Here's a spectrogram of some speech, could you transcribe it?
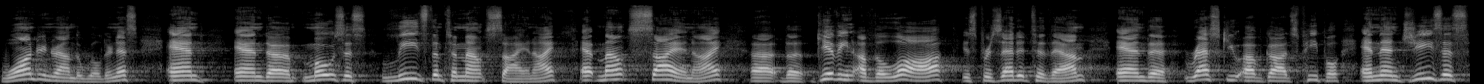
wandering around the wilderness, and, and uh, Moses leads them to Mount Sinai. At Mount Sinai, uh, the giving of the law is presented to them, and the rescue of God's people. And then Jesus,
